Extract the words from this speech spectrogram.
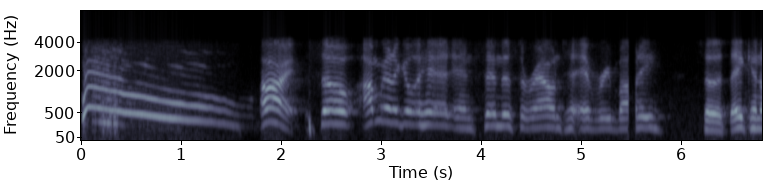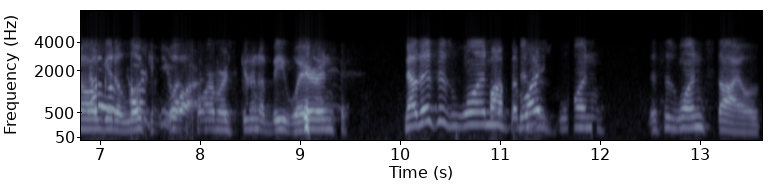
Woo! All right, so I'm gonna go ahead and send this around to everybody so that they can all No, get a look at what are. Farmer's gonna be wearing. now this is one. This is one. This is one style,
